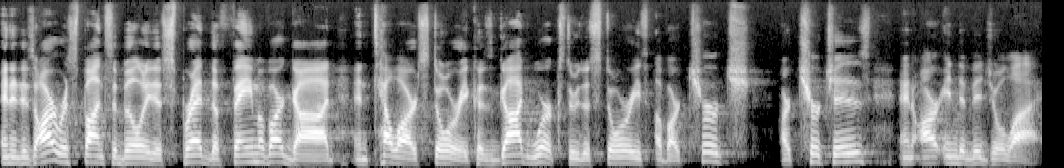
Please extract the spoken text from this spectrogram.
And it is our responsibility to spread the fame of our God and tell our story because God works through the stories of our church, our churches, and our individual lives.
